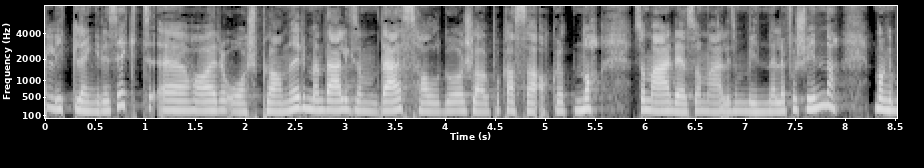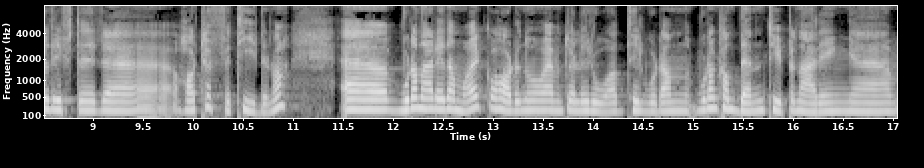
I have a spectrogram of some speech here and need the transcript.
litt lengre sikt, eh, har årsplaner, men det er liksom det er salg og slag på kassa akkurat nå som er det som er liksom vinn eller forsvinn. Da. Mange bedrifter eh, har tøffe tider nå. Eh, hvordan er det i Danmark, og har du noe eventuelle råd til hvordan, hvordan kan den type næring eh,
